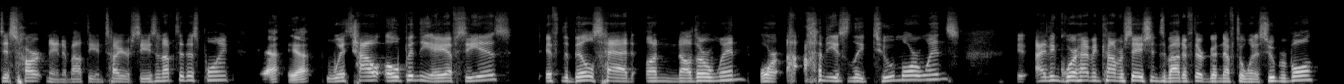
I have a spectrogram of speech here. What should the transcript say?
disheartening about the entire season up to this point. Yeah, yeah. With how open the AFC is, if the Bills had another win or obviously two more wins, I think we're having conversations about if they're good enough to win a Super Bowl,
